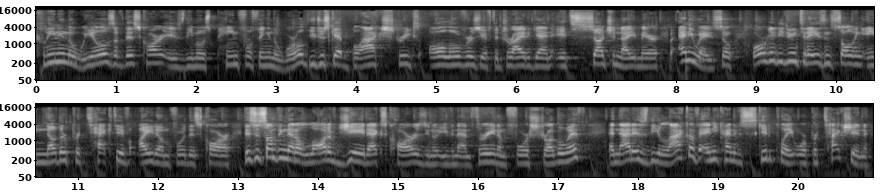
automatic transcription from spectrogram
Cleaning the wheels of this car is the most painful thing in the world. You just get black streaks all over so you have to dry it again. It's such a nightmare. But anyways, so what we're gonna be doing today is installing another protective item for this car. This is something that a lot of G8X cars, you know, even the M3 and M4 struggle with, and that is the lack lack of any kind of skid plate or protection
